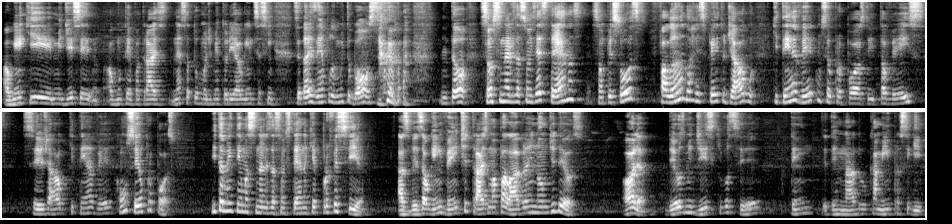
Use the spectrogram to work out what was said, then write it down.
Alguém que me disse algum tempo atrás, nessa turma de mentoria, alguém disse assim: você dá exemplos muito bons. então, são sinalizações externas, são pessoas falando a respeito de algo que tem a ver com seu propósito e talvez seja algo que tenha a ver com o seu propósito. E também tem uma sinalização externa que é profecia. Às vezes alguém vem e te traz uma palavra em nome de Deus. Olha, Deus me disse que você tem determinado caminho para seguir.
